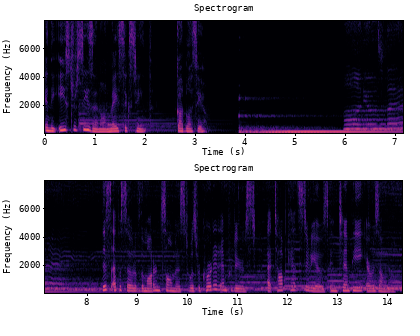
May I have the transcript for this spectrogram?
in the Easter season on May 16th. God bless you. This episode of The Modern Psalmist was recorded and produced at Top Cat Studios in Tempe, Arizona.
